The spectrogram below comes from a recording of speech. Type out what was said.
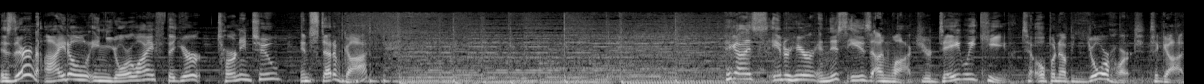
Is there an idol in your life that you're turning to instead of God? Hey guys, Andrew here, and this is Unlocked, your daily key to open up your heart to God.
